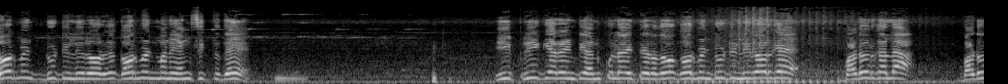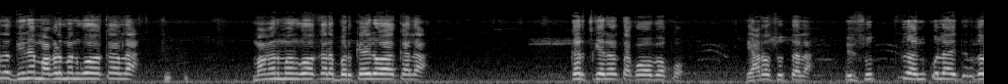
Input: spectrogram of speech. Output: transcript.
ಗೌರ್ಮೆಂಟ್ ಡ್ಯೂಟಿಲಿರೋರಿಗೆ ಗೌರ್ಮೆಂಟ್ ಮನೆ ಹೆಂಗೆ ಸಿಗ್ತದೆ? ಈ ಫ್ರೀ ಗ್ಯಾರಂಟಿ ಅನುಕೂಲ ಐತೆ ಇರೋದು ಗೌರ್ಮೆಂಟ್ ಡ್ಯೂಟಿಲಿ ಇರೋರಿಗೆ. ಬಡವ್ರಿಗಲ್ಲ. ಬಡವ್ರ ದಿನ ಮಗಳ ಮನೆಗೆ ಹೋಗಕ್ಕಲ್ಲ ಮಗನ ಮನೆಗೆ ಹೋಗಕ್ಕಲ್ಲ ಬರ್ ಕೈಲಿ ಹೋಗಕ್ಕಲ್ಲ ಖರ್ಚಿಗೆ ಏನಾದ್ರು ತಗೋಬೇಕು. ಯಾರೋ ಸುತ್ತಲ್ಲ. ಇದು ಸುತ್ತ ಅನುಕೂಲ ಆಯ್ತಿರೋದು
